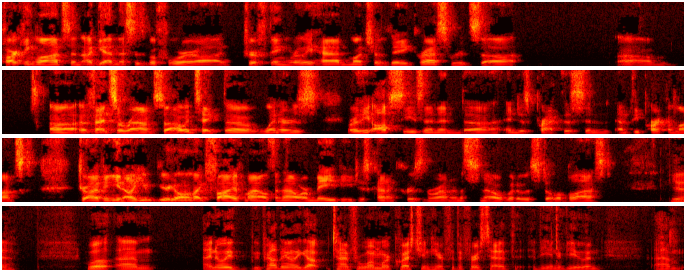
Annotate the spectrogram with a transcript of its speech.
parking lots. And again, this is before uh, drifting really had much of a grassroots uh, um, uh, events around. So I would take the winters or the off season and uh, and just practice in empty parking lots, driving. You know, you, you're going like five miles an hour, maybe just kind of cruising around in the snow, but it was still a blast. Yeah. Well, um, I know we we probably only got time for one more question here for the first half of the interview, and um,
